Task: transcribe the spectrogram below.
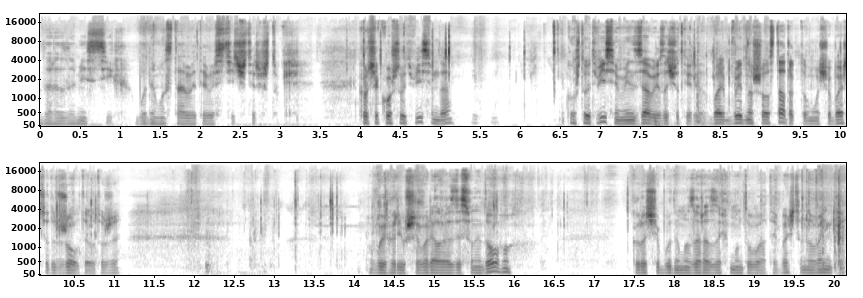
Зараз замість цих. Будемо ставити ось ці 4 штуки. Коротше, коштують 8, так? Да? Коштують 8, він взяв їх за 4. Видно, що остаток, тому що бачите, тут жовте от уже. Вигорівши, валялись десь вони довго. Коротше, будемо зараз їх монтувати. Бачите, новенька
